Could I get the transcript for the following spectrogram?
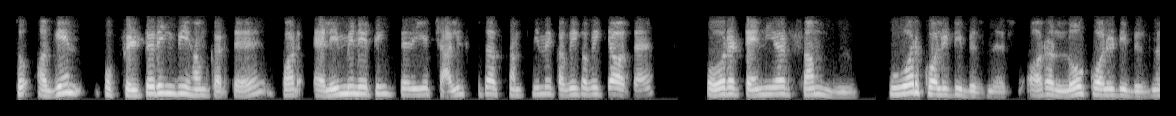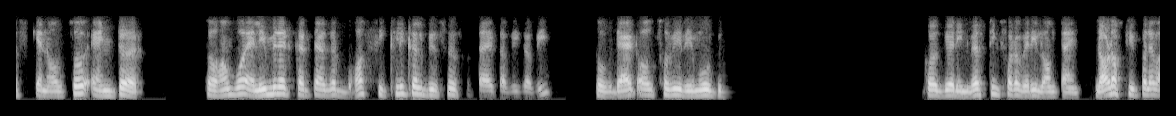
So again, वो filtering भी हम करते हैं for eliminating ये 40-50 कंपनी में कभी कभी क्या होता है over a 10 year some poor quality business or a low quality business can also enter तो हम वो एलिमिनेट करते हैं। अगर बहुत सिक्लिकल बिज़नेस होता है कभी कभी तो that also we remove because we are investing for a very long time lot of people have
